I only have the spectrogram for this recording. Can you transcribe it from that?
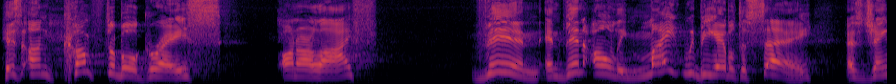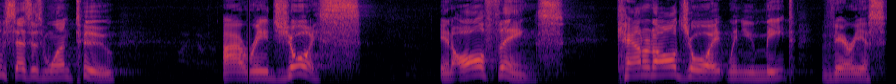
His uncomfortable grace on our life, then and then only might we be able to say, as James says is 1 2, I rejoice in all things. Count it all joy when you meet various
